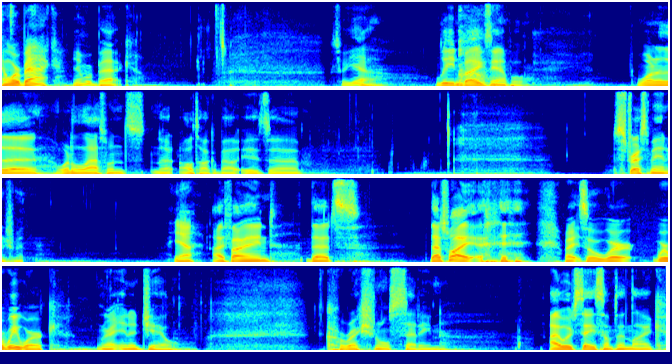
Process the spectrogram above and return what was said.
And we're back. And we're back. So yeah, leading by example. One of the one of the last ones that I'll talk about is uh, stress management. Yeah. I find that's that's why right. So where where we work, right in a jail, correctional setting, I would say something like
